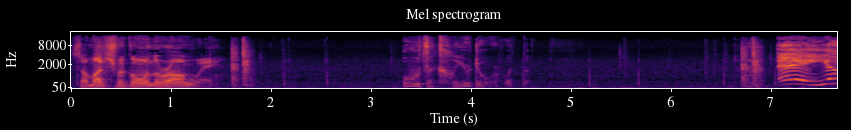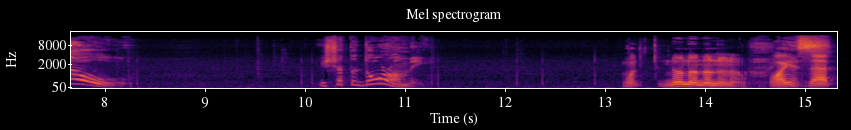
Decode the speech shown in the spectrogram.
So much for going the wrong way. Oh, it's a clear door. What the? Hey, yo! You shut the door on me. What? No, no, no, no, no. Why Yes. is that?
